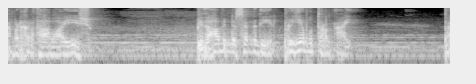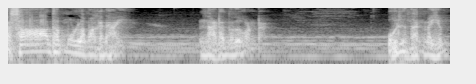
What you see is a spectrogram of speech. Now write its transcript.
നമ്മുടെ കർത്താവായ യേശു പിതാവിന്റെ സന്നിധിയിൽ പ്രിയപുത്രനായി പ്രസാദമുള്ള മകനായി നടന്നതുകൊണ്ട് ഒരു നന്മയും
